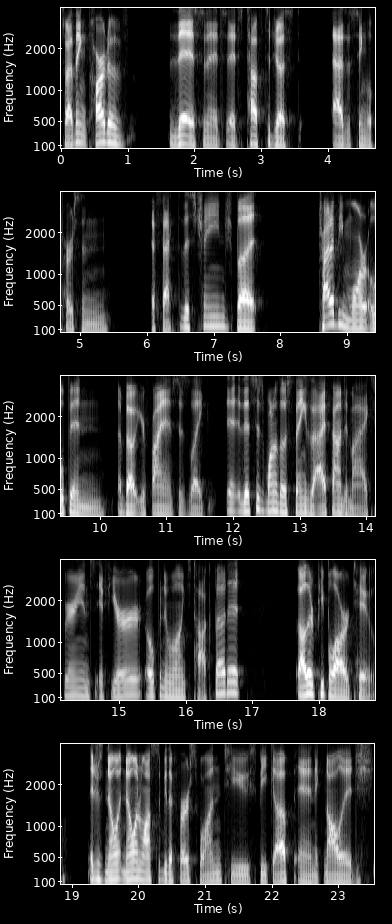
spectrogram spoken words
So I think part of this, and it's it's tough to just as a single person affect this change, but try to be more open about your finances. Like i this is one of those things that I found in my experience. If you're open and willing to talk about it, other people are too. It's just no one no one wants to be the first one to speak up and acknowledge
